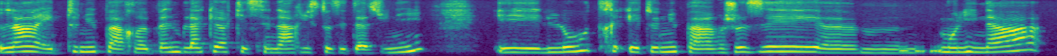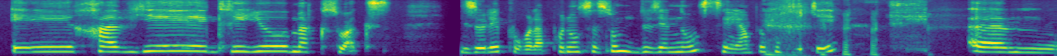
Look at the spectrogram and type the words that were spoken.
L'un est tenu par Ben Blacker, qui est scénariste aux États-Unis, et l'autre est tenu par José euh, Molina et Javier Grillo Marxwax. Désolée pour la prononciation du deuxième nom, c'est un peu compliqué. Euh,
